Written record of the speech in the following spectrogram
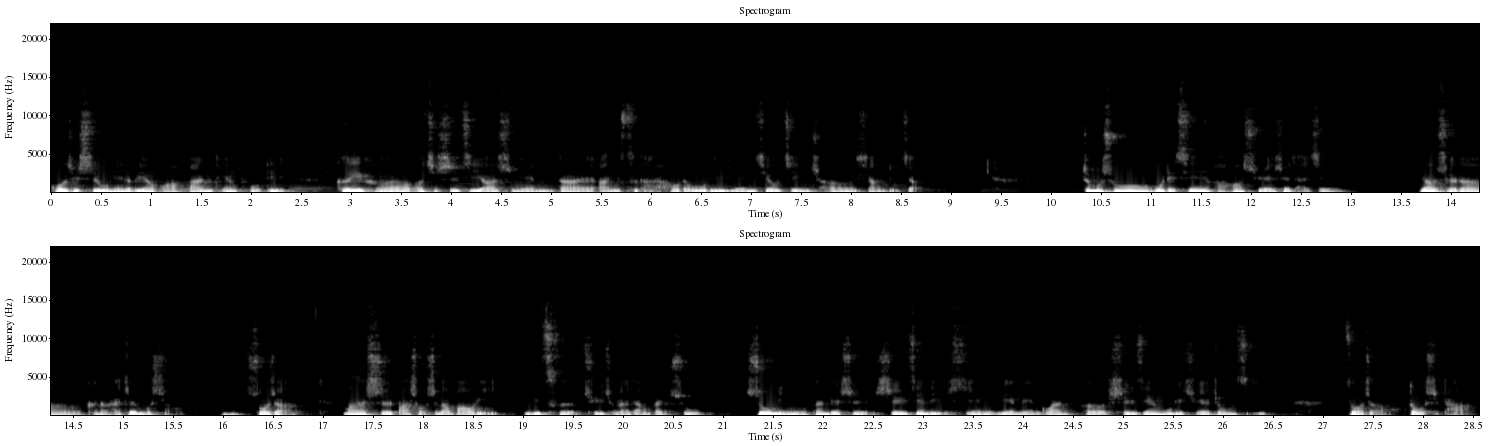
过去十五年的变化翻天覆地。可以和二十世纪二十年代爱因斯坦后的物理研究进程相比较。这么说，我得先好好学学才行。要学的可能还真不少。说着，马尔什把手伸到包里，依次取出了两本书，书名分别是《时间旅行面面观》和《时间物理学终极》，作者都是他。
